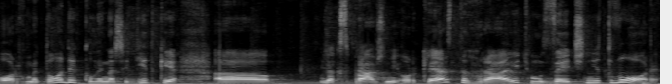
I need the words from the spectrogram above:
оргметодик, коли наші дітки, як справжній оркестр, грають музичні твори.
